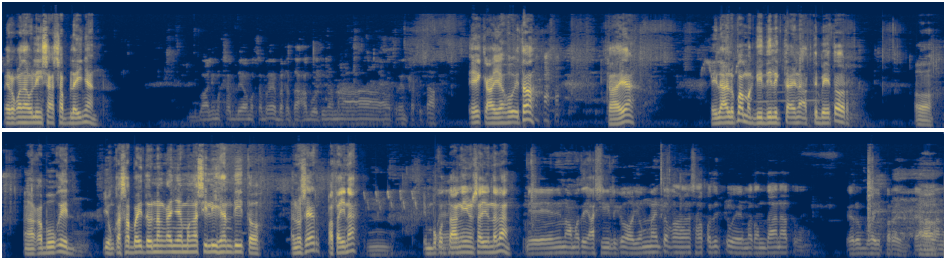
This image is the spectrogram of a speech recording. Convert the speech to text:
Meron ka na uling sasablay niyan. Di baling magsablay ako magsablay. Basta taabutin ng mga 30 kita. Eh, kaya ho ito. Kaya. Eh, lalo pa, magdidilig tayo ng activator. Oh, mga kabukid. Yung kasabay daw ng kanya mga silihan dito, ano sir, patay na. Mm. Yung bukod tangi yung sayo na lang. Eh, yung namatay asili ko. Yung nga ito sa kapatid ko eh, matanda na to. Pero buhay pa rin. Kaya Ah. lang,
